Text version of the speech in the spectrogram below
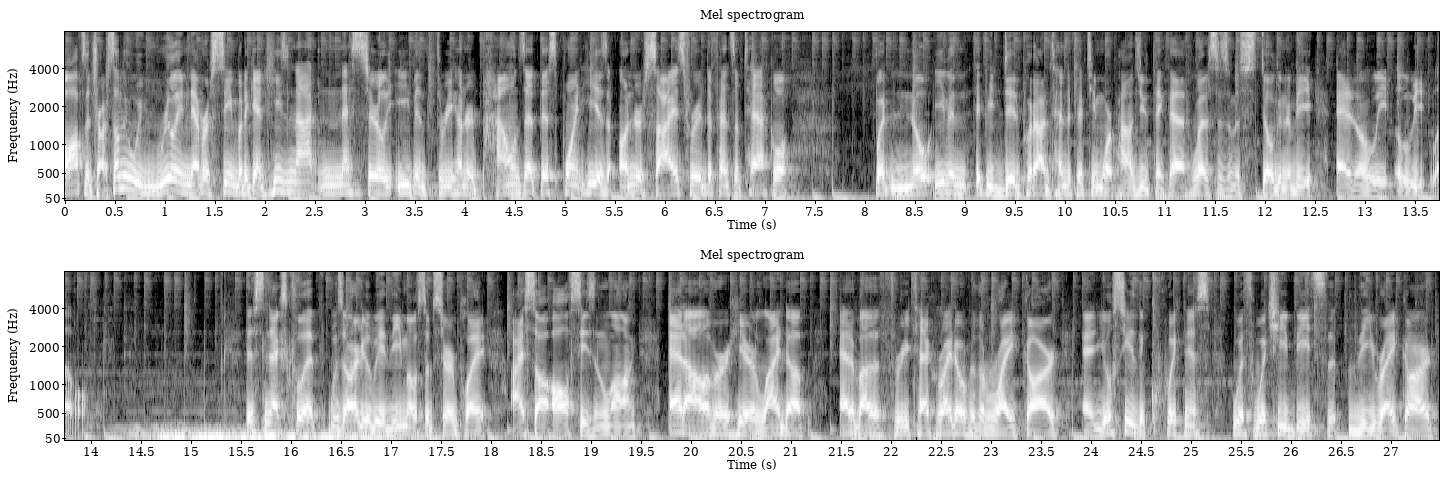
off the charts. Something we've really never seen, but again, he's not necessarily even 300 pounds at this point. He is undersized for a defensive tackle. But no, even if he did put on 10 to 15 more pounds, you'd think that athleticism is still going to be at an elite, elite level. This next clip was arguably the most absurd play I saw all season long. Ed Oliver here lined up at about a three tech right over the right guard. And you'll see the quickness with which he beats the, the, right guard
